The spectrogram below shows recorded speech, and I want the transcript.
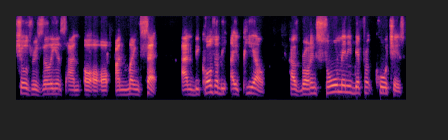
shows resilience and or, or, and mindset. And because of the IPL has brought in so many different coaches,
